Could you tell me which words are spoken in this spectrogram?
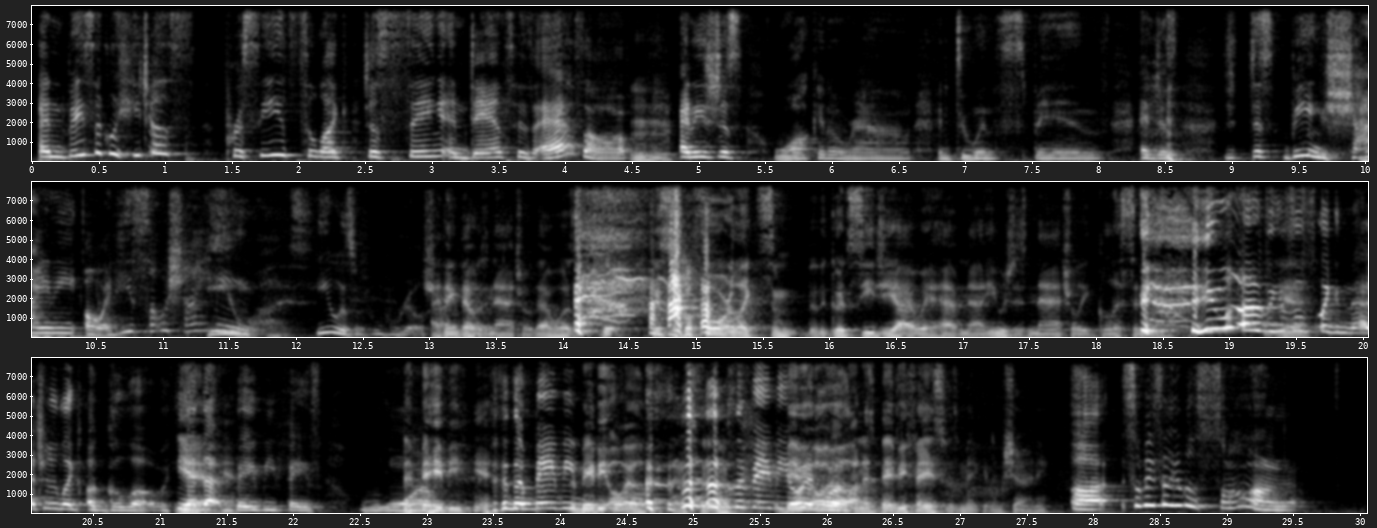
and basically he just proceeds to like just sing and dance his ass off Mm-hmm. and he's just walking around and doing spins and just just being shiny oh and he's so shiny He was. he was real shiny I think that was natural. That was this is before like some the good CGI we have now. He was just naturally glistening. he was he was Yeah. just like naturally like a glow he Yeah, had that yeah. baby face warm The baby, the baby the baby oil. It. The baby baby oil. oil on his baby face was making him shiny. Uh, so basically, the song,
